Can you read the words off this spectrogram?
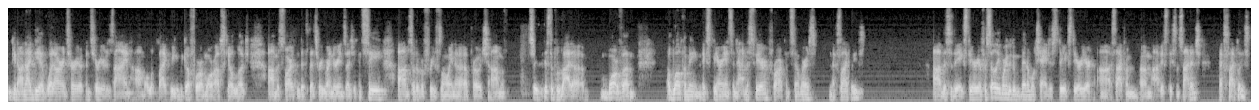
you know an idea of what our interior interior design um, will look like. We, we go for a more upscale look um, as far as the dispensary renderings, as you can see, um, sort of a free flowing uh, approach, um, so just to provide a more of a, a welcoming experience and atmosphere for our consumers. Next slide, please. Uh, this is the exterior facility. We're going to do minimal changes to the exterior, uh, aside from um, obviously some signage. Next slide, please.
